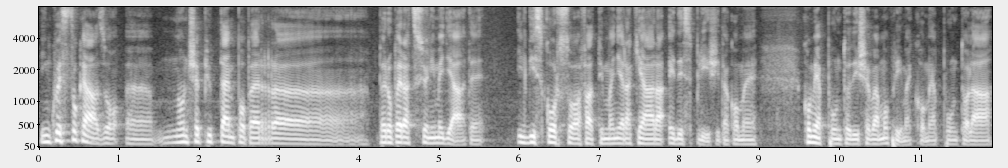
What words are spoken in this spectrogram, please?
In questo caso eh, non c'è più tempo per, uh, per, operazioni immediate, il discorso va fatto in maniera chiara ed esplicita, come, come appunto dicevamo prima e come appunto la,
